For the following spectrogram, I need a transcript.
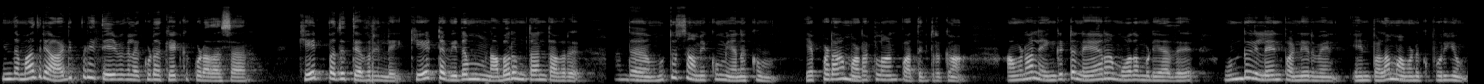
இந்த மாதிரி அடிப்படை தேவைகளை கூட கேட்கக்கூடாதா சார்? கேட்பது தவறில்லை. கேட்ட விதமும் நபரும் தான் தவறு. அந்த முத்துசாமிக்கும் எனக்கும் எப்படா மடக்கலான்னு பார்த்துக்கிட்டு இருக்கான். அவனால் எங்கிட்ட நேராக மோத முடியாது. உண்டு இல்லைன்னு பண்ணிடுவேன் என் பலம் அவனுக்கு புரியும்.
